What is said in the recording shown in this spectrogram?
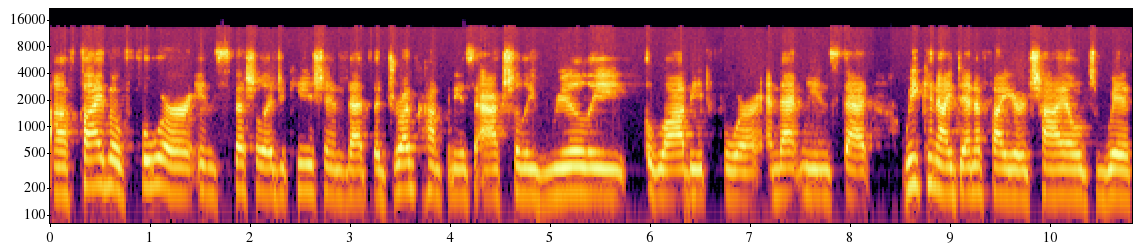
uh, 504 in special education that the drug companies actually really lobbied for, and that means that we can identify your child with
